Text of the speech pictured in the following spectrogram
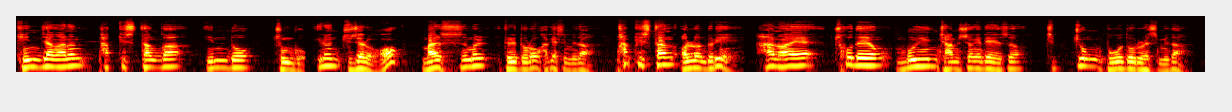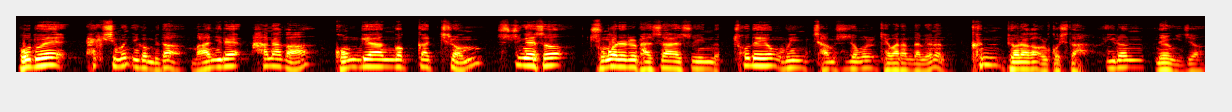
긴장하는 파키스탄과 인도, 중국 이런 주제로 말씀을 드리도록 하겠습니다. 파키스탄 언론들이 한화의 초대형 무인 잠수정에 대해서 집중 보도를 했습니다. 보도의 핵심은 이겁니다. 만일에 하나가 공개한 것처럼 수중에서 중어뢰를 발사할 수 있는 초대형 무인 잠수정을 개발한다면 큰 변화가 올 것이다. 이런 내용이죠.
